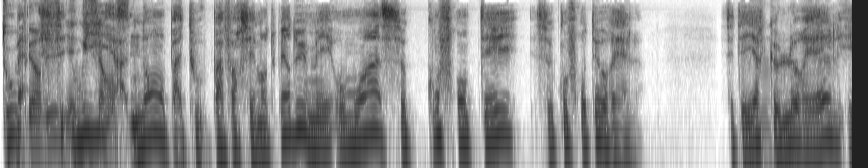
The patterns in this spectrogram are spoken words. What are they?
tout Bah, perdu c'est- il y a une oui, différence? ah, non, pas tout, pas forcément tout perdu, mais au moins se confronter, se confronter au réel. C'est-à-dire Mhm. que le réel est,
